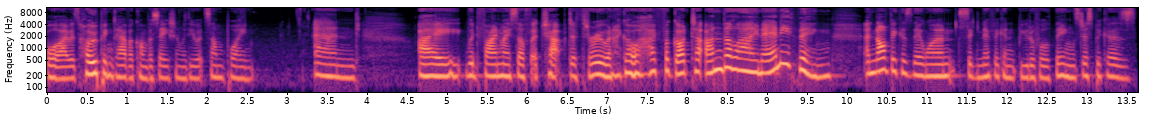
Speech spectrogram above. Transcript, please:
or I was hoping to have a conversation with you at some point. And I would find myself a chapter through and I go, oh, I forgot to underline anything. And not because there weren't significant, beautiful things, just because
